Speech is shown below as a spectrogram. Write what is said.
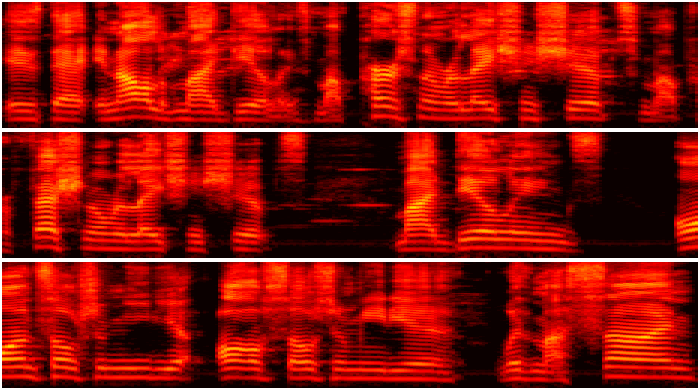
is that in all of my dealings, my personal relationships, my professional relationships, my dealings on social media, off social media, with my son,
